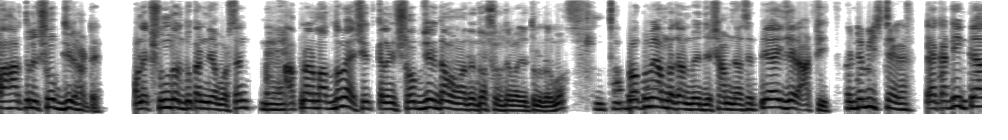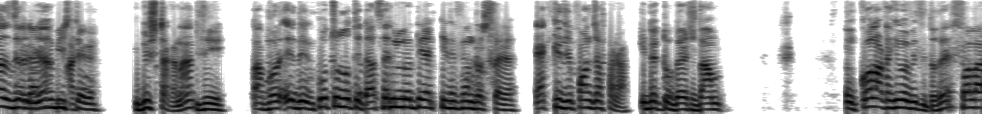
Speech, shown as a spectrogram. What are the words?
পাহাড়তলি সবজির হাটে অনেক সুন্দর দোকান নিয়ে বসছেন। আপনার মাধ্যমে শীতকালীন সবজির দাম আমাদের দর্শকদের মাঝে তুলে ধরবো। প্রথমে আমরা জানব যে সামনে আছে পেঁয়াজের আটি। এটা বিশ টাকা। এক আটি পেঁয়াজ বিশ টাকা। বিশ টাকা না? জি। তারপর এদিকে কচুর লতিটা আছে? এগুলোতে এক কেজি পঞ্চাশ টাকা। এক কেজি পঞ্চাশ টাকা। এটা একটু বেশ দাম। এই কলাটা কীভাবে বিক্রি হচ্ছে কলা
